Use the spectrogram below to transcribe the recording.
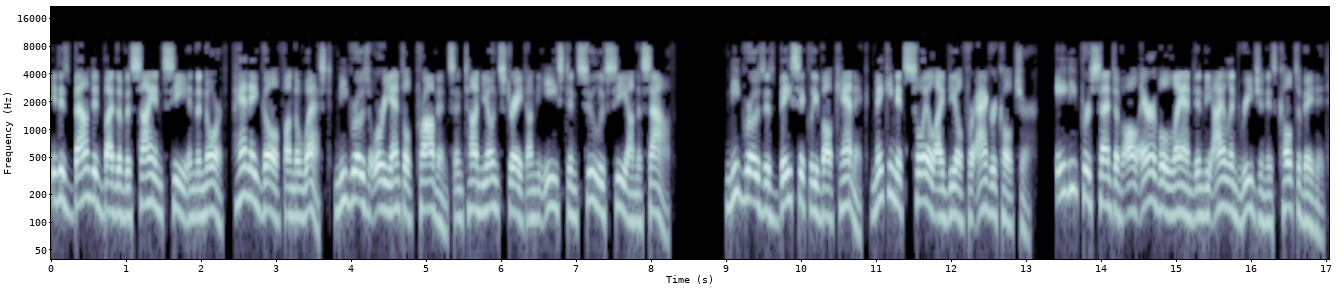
It is bounded by the Visayan Sea in the north, Panay Gulf on the west, Negros Oriental Province and Tañon Strait on the east and Sulu Sea on the south. Negros is basically volcanic, making its soil ideal for agriculture. 80% of all arable land in the island region is cultivated.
